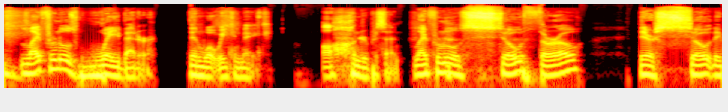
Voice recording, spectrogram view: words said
Life Renewal is way better than what we can make. A hundred percent. Life Renewal is so thorough. They're so they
